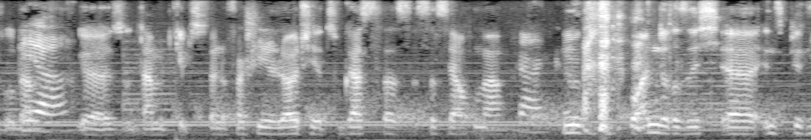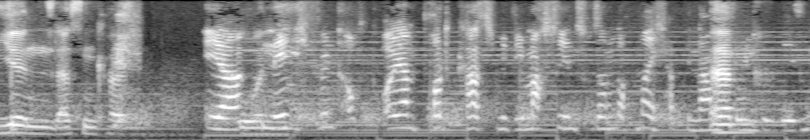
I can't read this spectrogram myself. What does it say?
so damit, Ja. äh, so damit gibst. Wenn du verschiedene Leute hier zu Gast hast, ist das ja auch immer Danke. möglich, wo andere sich äh, inspirieren lassen können. Ja, Und- nee, ich finde auch euren Podcast, mit wem machst du den zusammen nochmal? Ich habe den Namen Ähm, vorhin gelesen.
